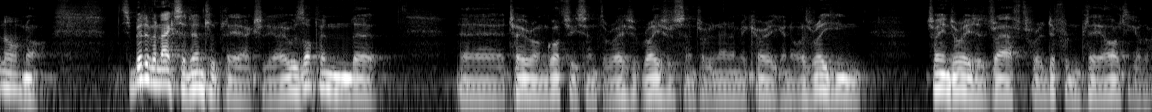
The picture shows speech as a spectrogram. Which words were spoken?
No, no, no, It's a bit of an accidental play, actually. I was up in the uh, Tyrone Guthrie Centre, Writers Centre in Annaghmakerrig, and I was writing trying to write a draft for a different play altogether.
